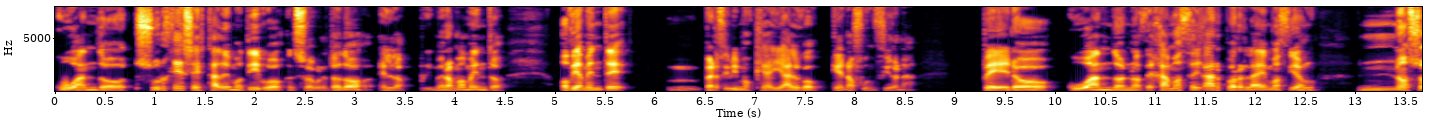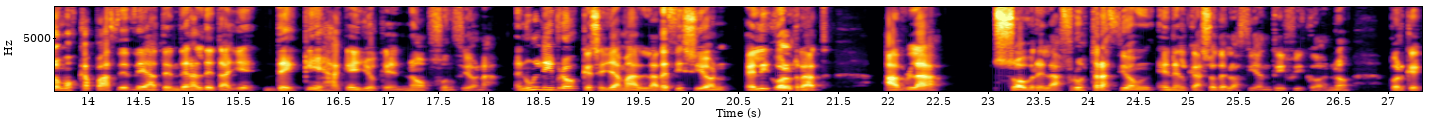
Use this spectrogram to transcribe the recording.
Cuando surge ese estado emotivo, sobre todo en los primeros momentos, Obviamente percibimos que hay algo que no funciona, pero cuando nos dejamos cegar por la emoción, no somos capaces de atender al detalle de qué es aquello que no funciona. En un libro que se llama La decisión, Eli Goldratt habla sobre la frustración en el caso de los científicos, ¿no? Porque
